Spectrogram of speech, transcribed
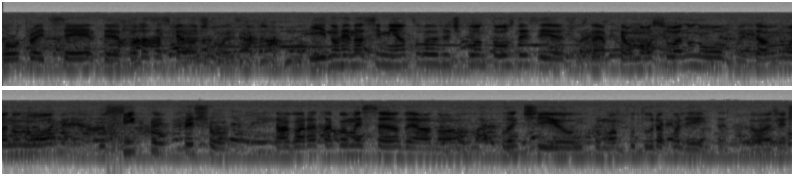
World Trade Center, todas aquelas coisas. E no Renascimento a gente plantou os desejos, né? Porque é o nosso ano novo. Então, no ano novo, o ciclo fechou. Então agora está começando é, o novo plantio para uma futura colheita. Então a gente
